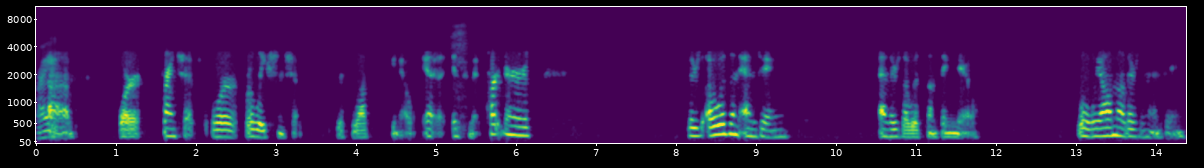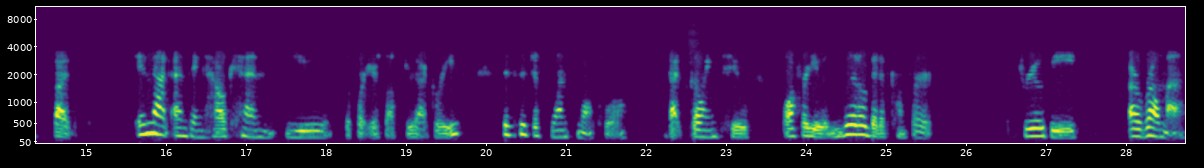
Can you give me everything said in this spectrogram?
Right. Um, or friendships or relationships with love, you know, intimate partners. There's always an ending and there's always something new. Well, we all know there's an ending, but in that ending, how can you support yourself through that grief? This is just one small tool that's going to offer you a little bit of comfort through the aroma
